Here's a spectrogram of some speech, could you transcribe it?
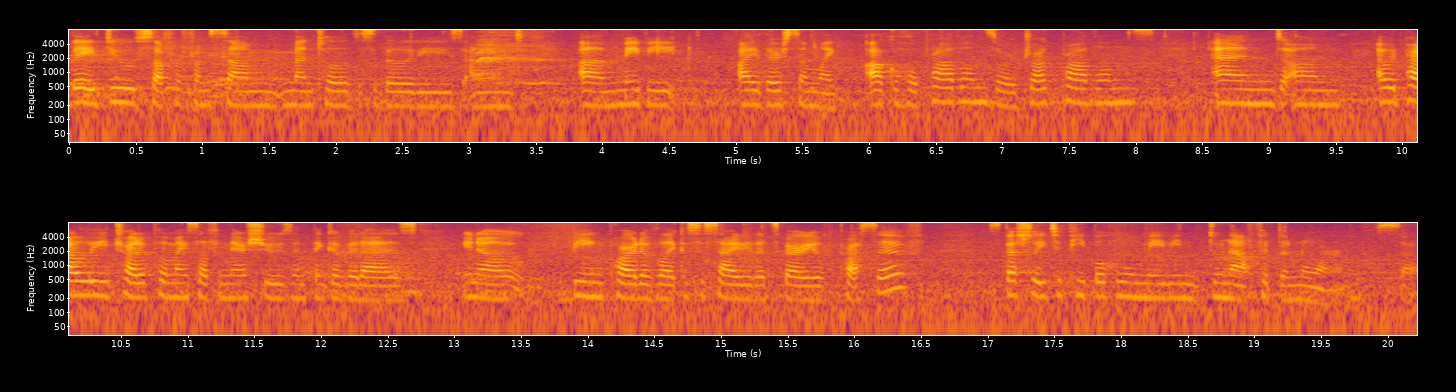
they do suffer from some mental disabilities and um, maybe either some like alcohol problems or drug problems. And um, I would probably try to put myself in their shoes and think of it as, you know, being part of like a society that's very oppressive, especially to people who maybe do not fit the norm. So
